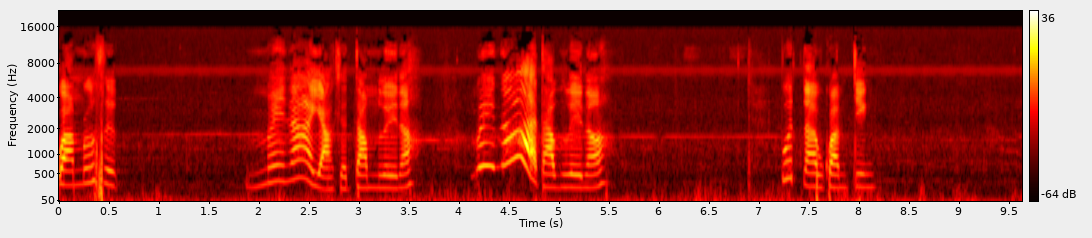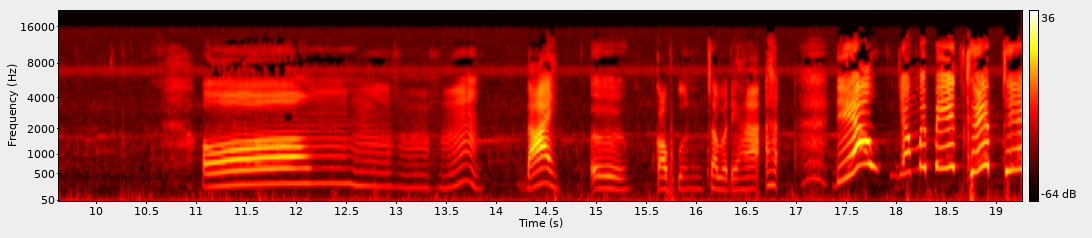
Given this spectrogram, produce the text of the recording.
ความรู้สึก ไม่น่าอยากจะทำเลยนะ ไม่น่าทำเลยเนาะพูดตามความจริงโอ้มได้ เออ ขอบคุณสวัสดีฮะ เดี๋ยวยังไม่ปิดคลิปที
